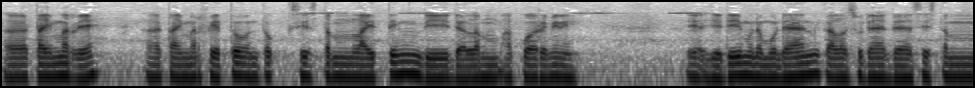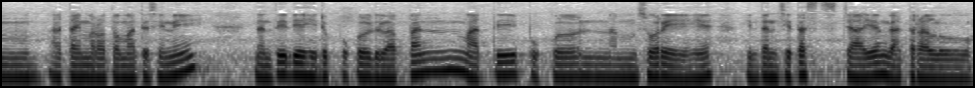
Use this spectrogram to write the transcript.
uh, timer ya timer veto untuk sistem lighting di dalam akuarium ini. Ya jadi mudah-mudahan kalau sudah ada sistem timer otomatis ini nanti dia hidup pukul 8 mati pukul 6 sore ya. Intensitas cahaya nggak terlalu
